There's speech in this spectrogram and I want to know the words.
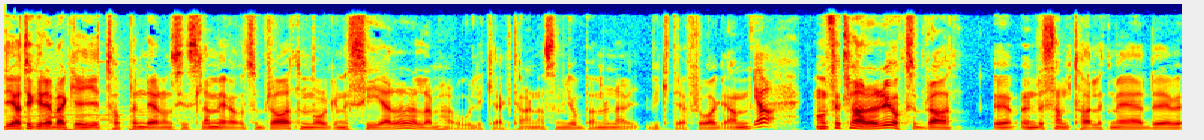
jag tycker det verkar ju toppen det de sysslar med och så bra att de organiserar alla de här olika aktörerna som jobbar med den här viktiga frågan. Ja. Hon förklarade ju också bra eh, under samtalet med eh,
